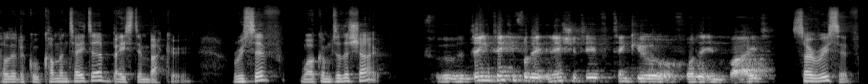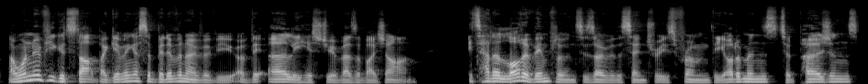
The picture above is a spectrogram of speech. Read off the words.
political commentator based in Baku. Rusif, welcome to the show. Thank, thank you for the initiative. Thank you for the invite. So, Rusif, I wonder if you could start by giving us a bit of an overview of the early history of Azerbaijan it's had a lot of influences over the centuries, from the Ottomans to Persians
